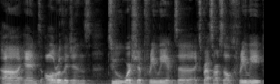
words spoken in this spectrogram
uh, and all religions to worship freely and to express ourselves freely.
